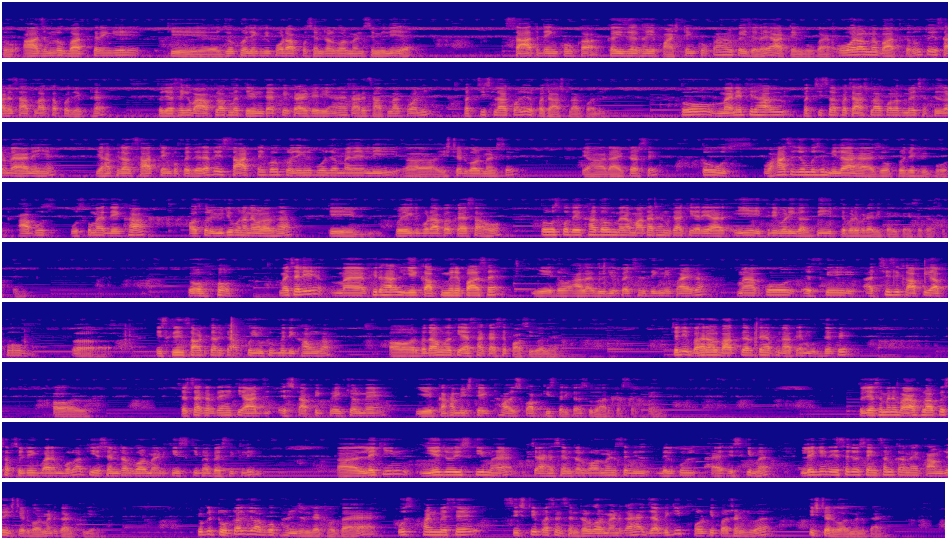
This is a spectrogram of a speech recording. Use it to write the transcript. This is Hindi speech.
तो आज हम लोग बात करेंगे कि जो प्रोजेक्ट रिपोर्ट आपको सेंट्रल गवर्नमेंट से मिली है, सात टैंकों का, कई जगह ये पाँच टैंकों का है और कई जगह ये आठ टैंकों का है। ओवरऑल मैं बात करूँ तो ये साढ़े सात लाख का प्रोजेक्ट है। तो जैसे कि बायोफ्लॉक में तीन टाइप के क्राइटेरिया हैं, साढ़े सात लाख वाली, पच्चीस लाख वाली और पचास लाख वाली। तो मैंने फ़िलहाल पच्चीस और पचास लाख वाला तो मेरे छत्तीसगढ़ में आया नहीं है। यहाँ फ़िलहाल सात टैंकों पे दे रहे हैं। तो इस सात टैंकों की प्रोजेक्ट रिपोर्ट जब मैंने ली स्टेट गवर्नमेंट से, यहाँ डायरेक्टर से तो उस, वहाँ से जो मुझे मिला है जो प्रोजेक्ट रिपोर्ट आप उस, उसको मैं देखा और उस पर वीडियो बनाने वाला था। कि प्रोजेक्ट रिपोर्ट आपका कैसा हो तो उसको देखा तो मेरा माथा ठनका कि अरे यार, ये इतनी बड़ी गलती, इतने बड़े बड़े अधिकारी कैसे कर सकते हैं? तो मैं चलिए, मैं फ़िलहाल ये कापी मेरे पास है, ये तो आला वीडियो पे अच्छे से दिख नहीं पाएगा। मैं आपको इसकी अच्छी सी कापी आपको स्क्रीन शॉट करके आपको यूट्यूब में दिखाऊँगा और बताऊँगा कि ऐसा कैसे पॉसिबल है। चलिए, बहरहाल बात करते हैं, अपनाते हैं मुद्दे पे और चर्चा करते हैं कि आज इस टॉपिक पे एक्चुअल में ये कहाँ मिस्टेक था और इसको आप किस तरीके से सुधार कर सकते हैं? तो जैसे मैंने बायोफ्लॉक पे सब्सिडी के बारे में बोला कि ये सेंट्रल गवर्नमेंट की स्कीम है बेसिकली आ, लेकिन ये जो स्कीम है चाहे सेंट्रल गवर्नमेंट से बिल्कुल है स्कीम है लेकिन इसे जो सेंक्शन करने का काम जो स्टेट गवर्नमेंट करती है। क्योंकि टोटल जो आपको फंड जनरेट होता है उस फंड में से 60 परसेंट सेंट्रल गवर्नमेंट का है जबकि 40 परसेंट जो है स्टेट गवर्नमेंट का है।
